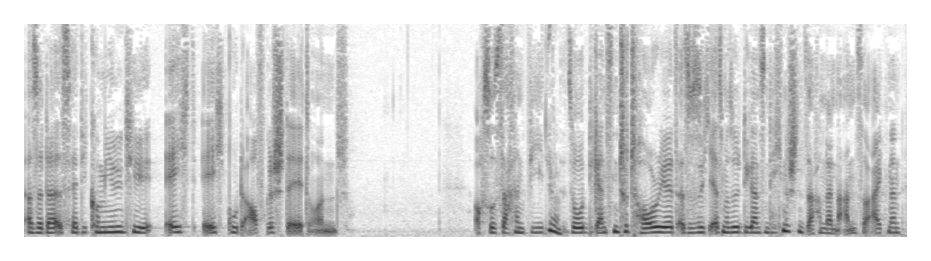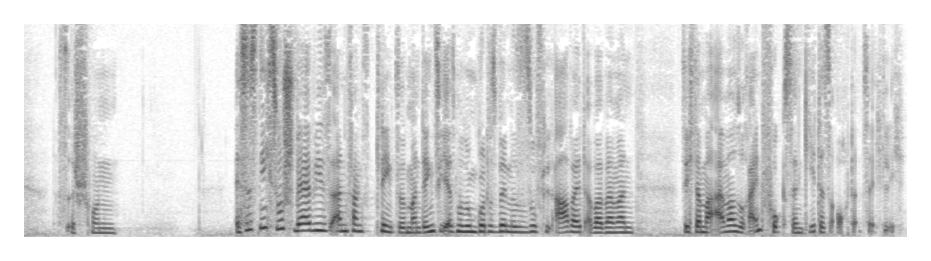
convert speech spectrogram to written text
Also da ist ja die Community echt, echt gut aufgestellt und auch so Sachen wie Ja. so die ganzen Tutorials, also sich erstmal so die ganzen technischen Sachen dann anzueignen, das ist schon. Es ist nicht so schwer, wie es anfangs klingt. Also man denkt sich erstmal so, um Gottes Willen, das ist so viel Arbeit, aber wenn man sich da mal einmal so reinfuchst, dann geht das auch tatsächlich.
